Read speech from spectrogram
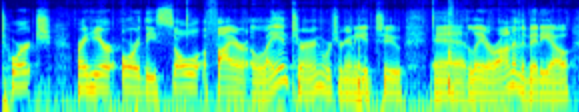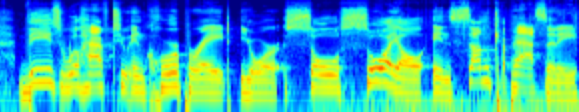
torch right here or the soul fire lantern which we're going to get to uh, later on in the video. These will have to incorporate your soul soil in some capacity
